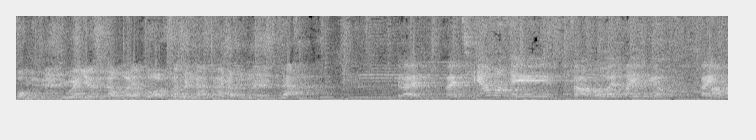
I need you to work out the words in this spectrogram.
我唔是因为伊 spotlight 大，所以嗱，来来请我嘅查某嘅代表代表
